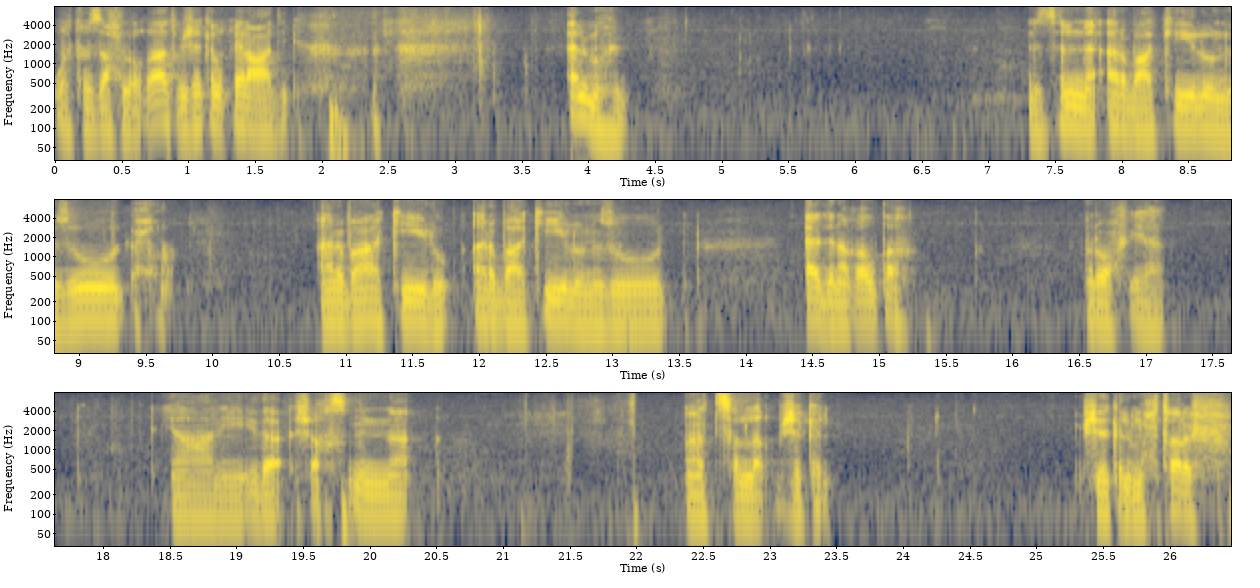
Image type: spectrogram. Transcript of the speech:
وتزحلقات بشكل غير عادي. المهم نزلنا أربعة كيلو نزول حر. أربعة كيلو أربعة كيلو نزول. أدنى غلطة نروح فيها. يعني إذا شخص منا ما تسلق بشكل بشكل محترف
